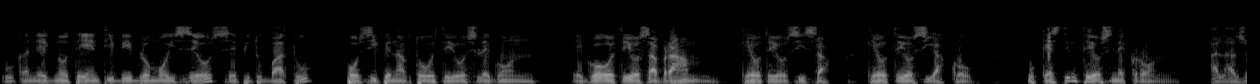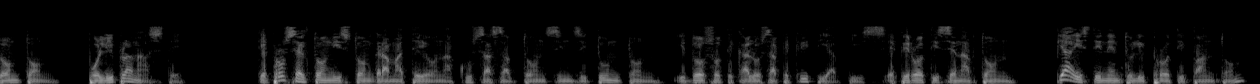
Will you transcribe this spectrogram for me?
ουκ ανέγνοτε εν τη Βίβλο Μωυσέως επί του μπάτου, πως είπεν αυτό ο Θεός λεγόν, εγώ ο Θεός Αβραάμ, και ο Θεός Ισακ, και ο Θεός Ιακώβ, ουκ εστιν Θεός νεκρόν, αλλά ζώντον, πολύ πλανάστε. Και προσελτών εις των γραμματέων ακούσας αυτόν συνζητούντον, ειδός ότι καλώς απεκρίτη αυτής, επιρώτησεν αυτόν, ποια εστιν εν τουλή πρώτη πάντων,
